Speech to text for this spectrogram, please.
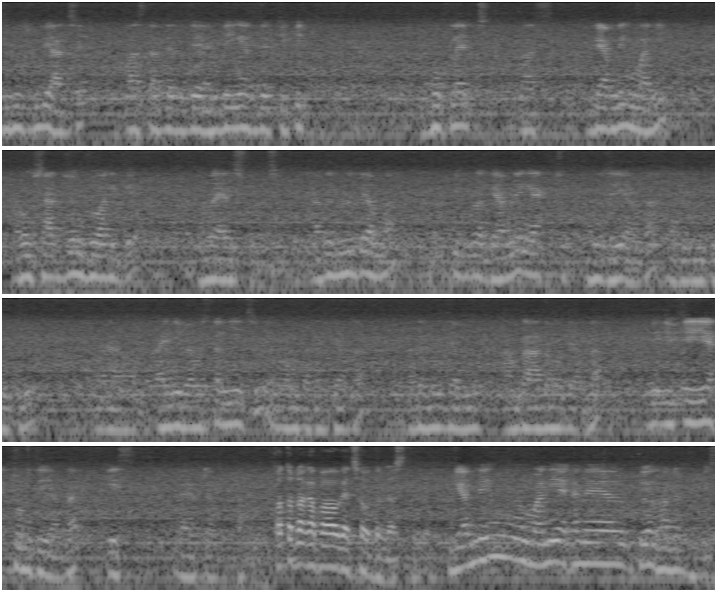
জিনিসগুলি আছে প্লাস তাদের যে এন্ডিংয়ের যে ticket booklet plus gambling money এবং সাতজন জুয়ারিকে আমরা অ্যারেস্ট করেছি। তাদের বিরুদ্ধে আমরা ত্রিপুরা গ্যামলিং অ্যাক্ট অনুযায়ী আমরা তাদের বিরুদ্ধে আইনি ব্যবস্থা নিয়েছি এবং তাদেরকে আমরা তাদের বিরুদ্ধে আমরা- আদালতে আমরা এই- অ্যাক্ট অনুযায়ী আমরা কেস একটা কত টাকা পাওয়া গেছে ওদের কাছ থেকে? গ্যামলিং মানি এখানে টুয়েলভ হান্ড্রেড রুপিস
